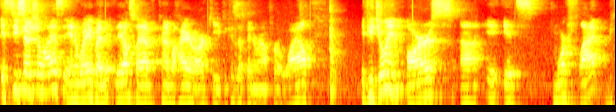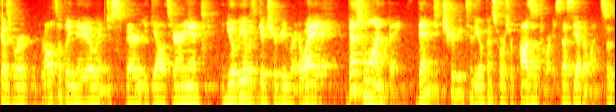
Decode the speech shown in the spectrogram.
it's decentralized in a way, but they also have kind of a hierarchy because I've been around for a while. If you join ours, uh, it, it's more flat because we're relatively new and just very egalitarian, and you'll be able to contribute right away. That's one thing. Then contribute to the open source repositories. That's the other one. So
